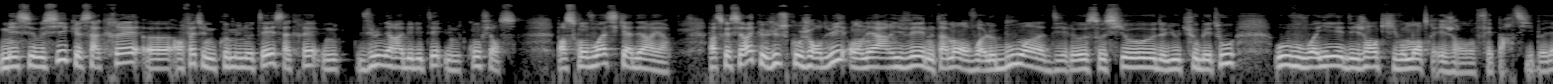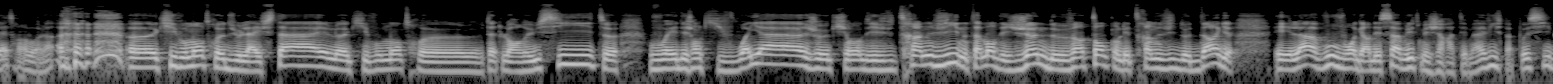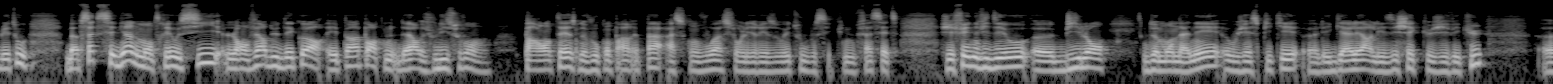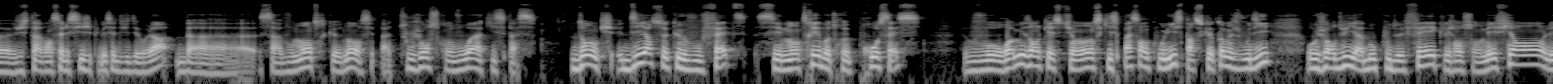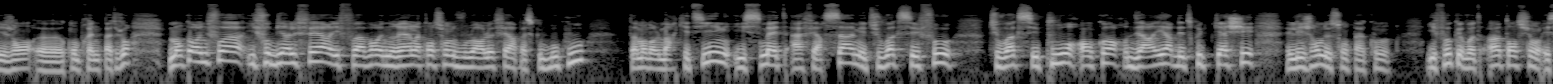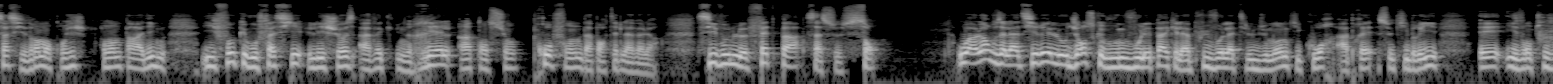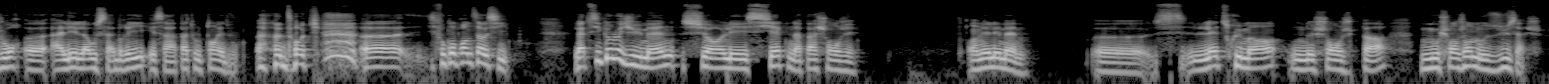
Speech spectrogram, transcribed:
Mais c'est aussi que ça crée euh, en fait une communauté, ça crée une vulnérabilité, une confiance parce qu'on voit ce qu'il y a derrière. Parce que c'est vrai que jusqu'aujourd'hui, on est arrivé, notamment on voit le bout hein, des réseaux sociaux, de YouTube et tout, où vous voyez des gens qui vous montrent et j'en fais partie peut-être, hein, voilà, euh, qui vous montrent du lifestyle, qui vous montrent euh, peut-être leur réussite. Vous voyez des gens qui voyagent, qui ont des trains de vie, notamment des jeunes de 20 ans qui ont des trains de vie de dingue. Et là, vous, vous regardez ça, vous dites, mais j'ai raté ma vie, c'est pas possible et tout. Bah, c'est bien de montrer aussi l'envers du décor. Et peu importe, d'ailleurs, je vous dis souvent, parenthèse, ne vous comparez pas à ce qu'on voit sur les réseaux et tout, c'est qu'une facette. J'ai fait une vidéo euh, bilan de mon année où j'ai expliqué euh, les galères, les échecs que j'ai vécus. Euh, juste avant celle-ci, j'ai publié cette vidéo-là, bah, ça vous montre que non, c'est pas toujours ce qu'on voit qui se passe. Donc, dire ce que vous faites, c'est montrer votre process, vos remises en question, ce qui se passe en coulisses, parce que comme je vous dis, aujourd'hui il y a beaucoup de fakes, les gens sont méfiants, les gens euh, comprennent pas toujours. Mais encore une fois, il faut bien le faire, il faut avoir une réelle intention de vouloir le faire, parce que beaucoup notamment dans le marketing, ils se mettent à faire ça, mais tu vois que c'est faux. Tu vois que c'est pour encore derrière des trucs cachés. Les gens ne sont pas cons. Il faut que votre intention, et ça c'est vraiment changement de paradigme, il faut que vous fassiez les choses avec une réelle intention profonde d'apporter de la valeur. Si vous ne le faites pas, ça se sent ou alors vous allez attirer l'audience que vous ne voulez pas, qui est la plus volatile du monde, qui court après ceux qui brillent, et ils vont toujours euh, aller là où ça brille, et ça va pas tout le temps être vous. Donc euh, il faut comprendre ça aussi. La psychologie humaine sur les siècles n'a pas changé. On est les mêmes. Euh, l'être humain ne change pas, nous changeons nos usages.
